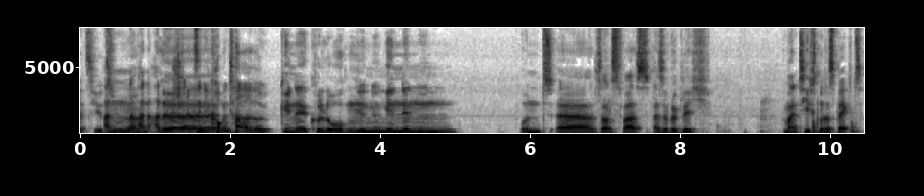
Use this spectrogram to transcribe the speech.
jetzt hier an, zuhören. an alle Schreibt's in die Kommentare. Gynäkologen. Ginnen und äh, sonst was. Also wirklich meinen tiefsten Respekt.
